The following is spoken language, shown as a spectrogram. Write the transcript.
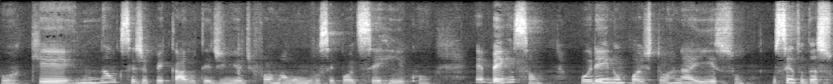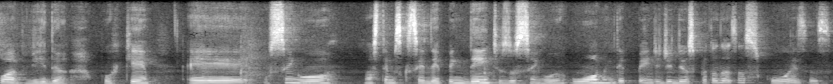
porque não que seja pecado ter dinheiro, de forma alguma você pode ser rico, é bênção, porém não pode tornar isso o centro da sua vida, porque é, o Senhor, nós temos que ser dependentes do Senhor. O homem depende de Deus para todas as coisas.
